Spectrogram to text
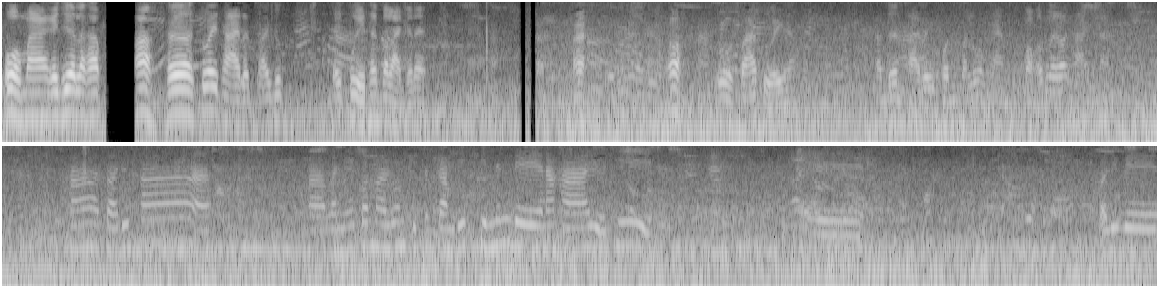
โอ้มากันเยอะแล้วครับอะเธอช่วยถ่ายถ่ายทุกไปคุยท่านประหลัดก็ได้อะโอ้โอ้ฟ้าสวยนะทำเดินถ่ายไปคนมาร่วมงาน บอกเขาด้วยว่าถ่ายนะค่ะ สวัสดีค่ะ วันนี้ก็มาร่วมกิจกรรม Big k i n n i n g Day นะคะ อยู่ที่บริเวณ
